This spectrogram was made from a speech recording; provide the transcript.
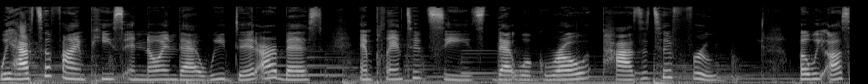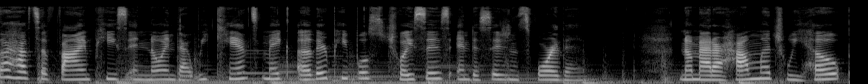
We have to find peace in knowing that we did our best and planted seeds that will grow positive fruit. But we also have to find peace in knowing that we can't make other people's choices and decisions for them. No matter how much we help,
